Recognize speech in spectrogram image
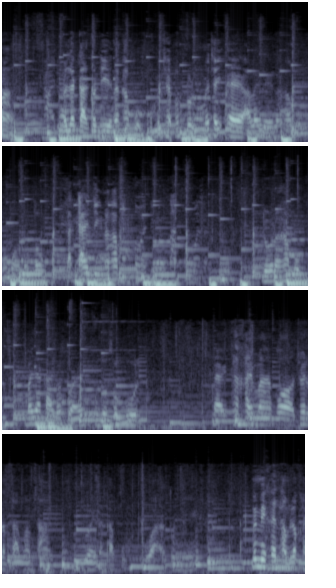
มสดชื่นมาก บรรยากาศก็ดีนะครับผม ผมไม่ใช่พัดลมไม่ใช่แอร์อะไรเลยนะครับผมผมบอกตรงๆจากใจจริงนะครับต่อยที่ตัดของมันอะดูนะครับผม บรรยากาศก็สวยอุดมสมบูรณ์ แต่ถ้าใครมาก็ช่วยรักษาความสะอาดด้วยนะครับผม เพราะว่าตรงนี้ ไม่มีใครทำแล้วใคร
